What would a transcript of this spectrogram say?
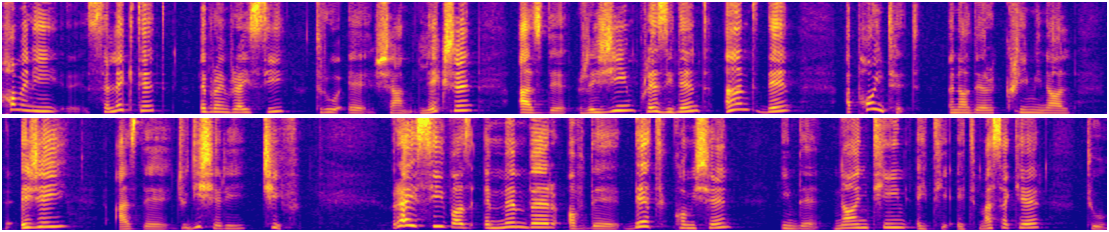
Khamenei uh, selected Ebrahim Raisi through a sham election as the regime president and then appointed another criminal, uh, as the judiciary chief. Raisi was a member of the Death Commission in the 1988 massacre to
